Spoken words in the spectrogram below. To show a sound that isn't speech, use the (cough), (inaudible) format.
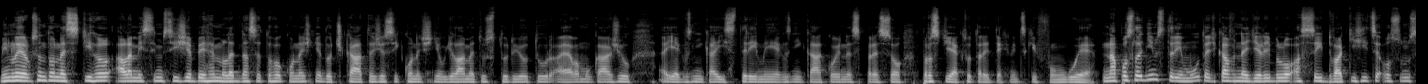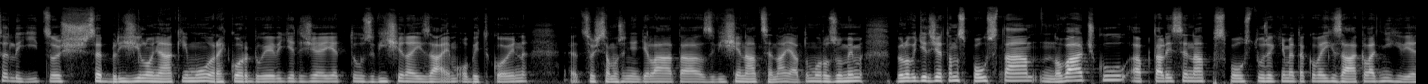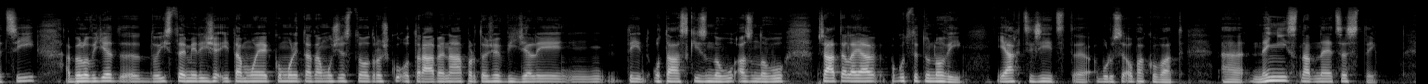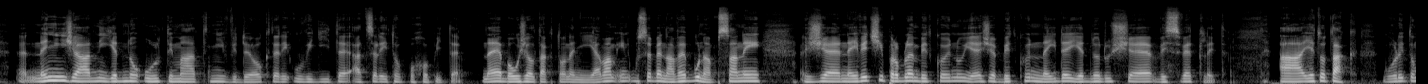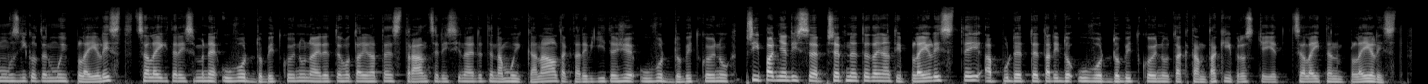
minulý rok jsem to nestihl, ale myslím si, že během ledna se toho konečně dočkáte, že si konečně uděláme tu studio tour a já vám ukážu, jak vznikají streamy, jak vzniká Coin Espresso, prostě jak to tady technicky funguje. Na posledním streamu teďka v neděli bylo asi 2800 lidí, což se blížilo nějakému rekordu. Je vidět, že je tu zvýšený zájem o Bitcoin, eh, což samozřejmě dělá ta zvýšená cena, já tomu rozumím. Bylo vidět, že tam spousta nováčků a ptali se na spoustu, řekněme, takových základních věcí a bylo vidět eh, do jisté míry, že i ta moje komunita tam už je z toho trošku otrávená, protože viděli mm, ty otázky znovu a znovu. Přátelé, já, pokud jste tu noví, já chci říct eh, a budu se opakovat, eh, není snadné cesty. Není žádný jedno ultimátní video, který uvidíte a celý to pochopíte. Ne, bohužel tak to není. Já mám i u sebe na webu napsaný, že největší problém Bitcoinu je, že Bitcoin nejde jednoduše vysvětlit. A je to tak. Kvůli tomu vznikl ten můj playlist celý, který se jmenuje Úvod do Bitcoinu. Najdete ho tady na té stránce, když si najdete na můj kanál, tak tady vidíte, že je Úvod do Bitcoinu. Případně, když se přepnete tady na ty playlisty a půjdete tady do Úvod do Bitcoinu, tak tam taky prostě je celý ten playlist.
